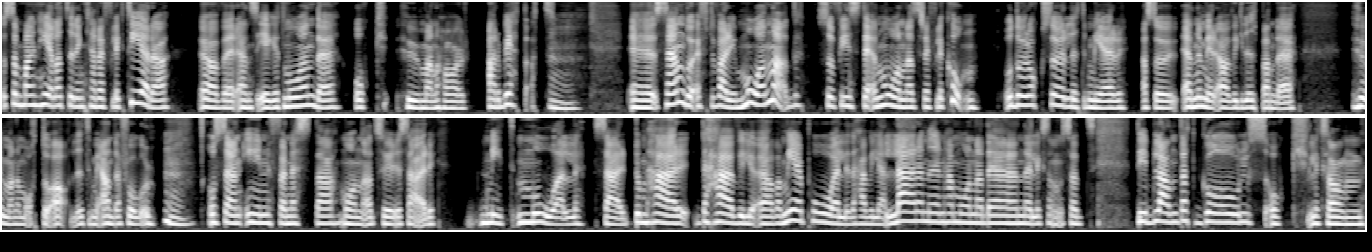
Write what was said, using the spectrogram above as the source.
så man hela tiden kan reflektera över ens eget mående och hur man har arbetat. Mm. Eh, sen då efter varje månad så finns det en månadsreflektion. Och då är det också lite mer, alltså ännu mer övergripande hur man har mått och ja, lite mer andra frågor. Mm. Och sen inför nästa månad så är det så här, mitt mål, så här, de här, det här vill jag öva mer på eller det här vill jag lära mig den här månaden. Liksom, så att det är blandat goals och liksom,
